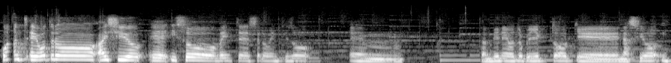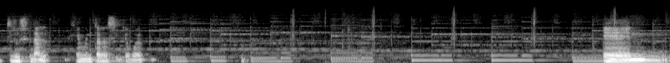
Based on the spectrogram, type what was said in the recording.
Quant es otro ICO, eh, ISO 20022. Eh, también es otro proyecto que nació institucional. Déjenme entrar al sitio web. En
